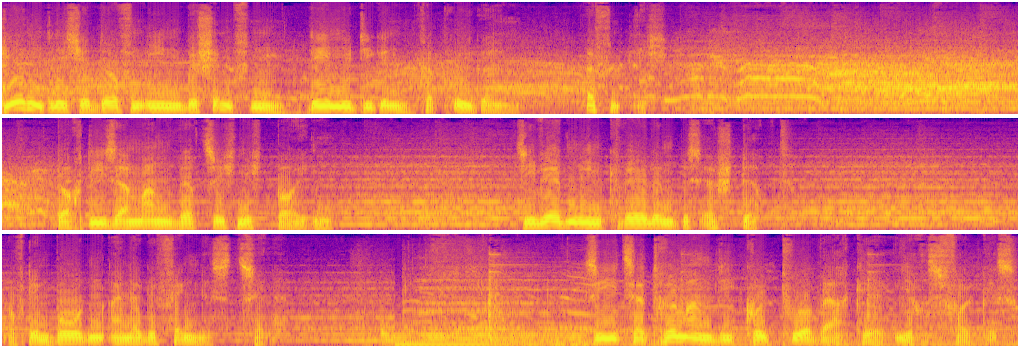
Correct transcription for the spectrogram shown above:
Jugendliche dürfen ihn beschimpfen, demütigen, verprügeln. Öffentlich. Doch dieser Mann wird sich nicht beugen. Sie werden ihn quälen, bis er stirbt. Auf dem Boden einer Gefängniszelle. Sie zertrümmern die Kulturwerke ihres Volkes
